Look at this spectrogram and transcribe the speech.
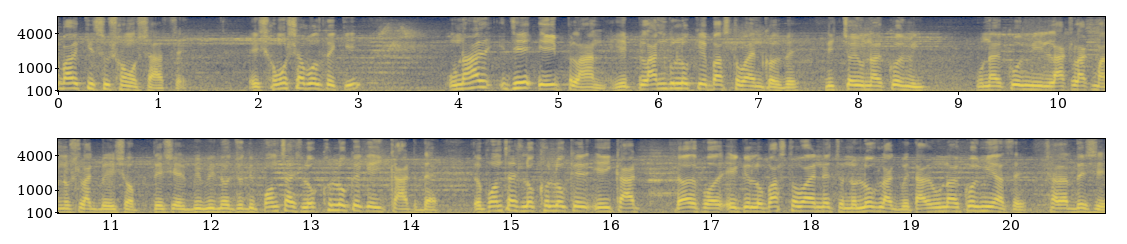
এবার কিছু সমস্যা আছে। এই সমস্যা বলতে কি ওনার যে এই প্ল্যান এই প্ল্যানগুলোকে বাস্তবায়ন করবে, নিশ্চয়ই ওনার কর্মী। ওনার কর্মী লাখ লাখ মানুষ লাগবে এইসব। দেশের বিভিন্ন যদি পঞ্চাশ লক্ষ লোককে এই কার্ড দেয়, তো পঞ্চাশ লক্ষ লোকের এই কার্ড দেওয়ার পর এগুলো বাস্তবায়নের জন্য লোক লাগবে, তার ওনার কর্মী আছে সারা দেশে।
